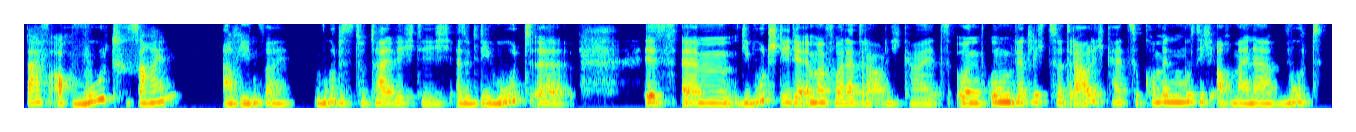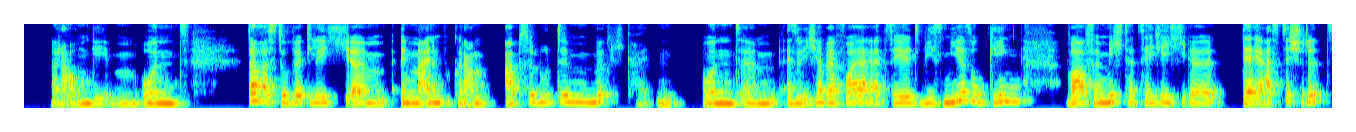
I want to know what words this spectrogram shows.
Darf auch Wut sein? Auf jeden Fall. Wut ist total wichtig. Also die Wut. Äh, ist, ähm, die Wut steht ja immer vor der Traurigkeit. Und um wirklich zur Traurigkeit zu kommen, muss ich auch meiner Wut Raum geben. Und da hast du wirklich ähm, in meinem Programm absolute Möglichkeiten. Und ähm, also ich habe ja vorher erzählt, wie es mir so ging, war für mich tatsächlich äh, der erste Schritt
